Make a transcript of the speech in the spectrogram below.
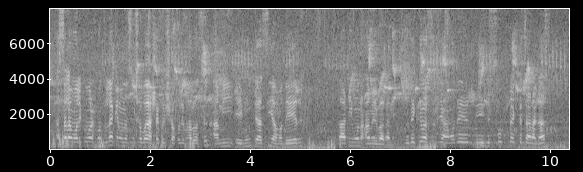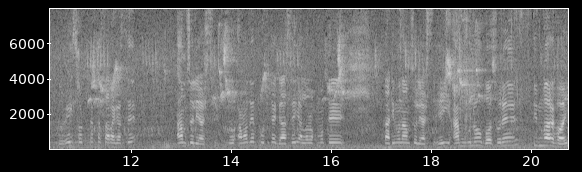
আসসালামু আলাইকুম রহমতুল্লাহ কেমন আছেন সবাই? আশা করি সকলে ভালো আছেন। আমি এই মুহূর্তে আছি আমাদের কাটিমন আমের বাগানে। তো দেখতে পাচ্ছেন যে আমাদের এই যে ছোট্ট একটা চারা গাছ তো এই ছোট্ট একটা চারা গাছে আম চলে আসছে। তো আমাদের প্রতিটা গাছেই আল্লাহ রহমতে কাটিমন আম চলে আসছে। এই আমগুলো বছরে তিনবার হয়,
